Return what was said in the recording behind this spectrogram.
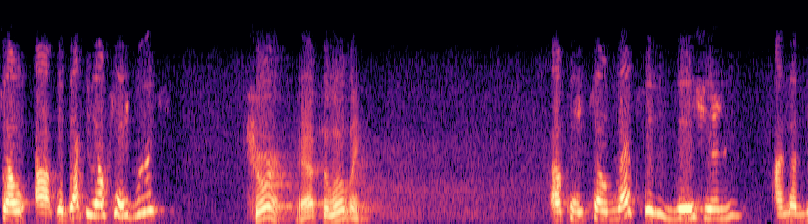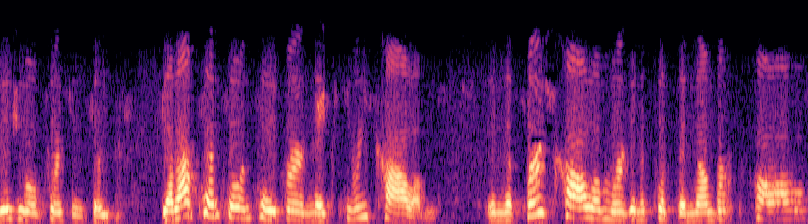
So uh, would that be okay, Bruce? Sure, absolutely. Okay, so let's envision, I'm a visual person, so get out pencil and paper and make three columns. In the first column, we're going to put the number of calls.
